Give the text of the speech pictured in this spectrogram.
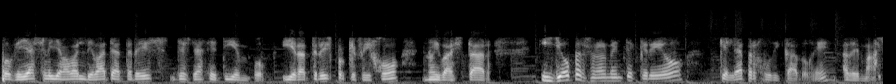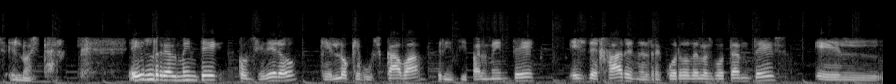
porque ya se le llamaba el debate a tres desde hace tiempo. Y era tres porque Fijó no iba a estar. Y yo personalmente creo que le ha perjudicado, ¿eh? además, el no estar. Él realmente considero que lo que buscaba principalmente es dejar en el recuerdo de los votantes el,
